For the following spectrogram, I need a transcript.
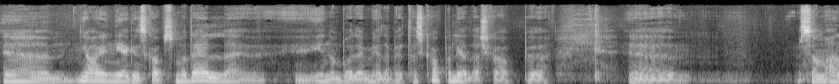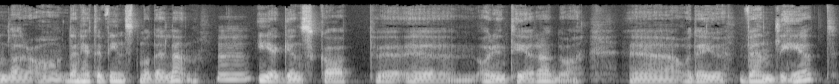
Ehm, jag har ju en egenskapsmodell eh, inom både medarbetarskap och ledarskap eh, eh, som handlar om, den heter vinstmodellen. Mm. Egenskap eh, eh, orienterad då. Eh, och det är ju vänlighet,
